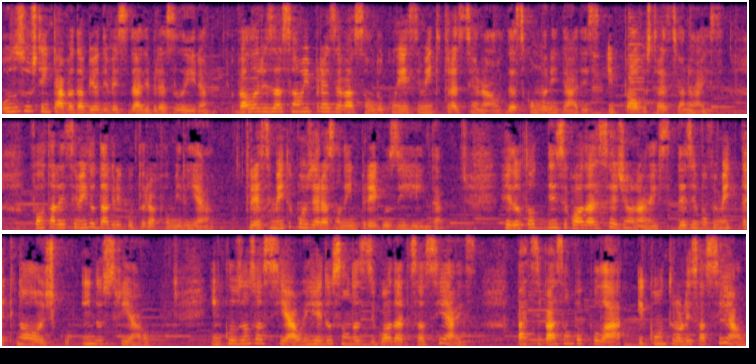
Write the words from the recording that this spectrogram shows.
uso sustentável da biodiversidade brasileira, valorização e preservação do conhecimento tradicional das comunidades e povos tradicionais, fortalecimento da agricultura familiar, crescimento com geração de empregos e renda, redutor de desigualdades regionais, desenvolvimento tecnológico industrial, inclusão social e redução das desigualdades sociais, participação popular e controle social.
